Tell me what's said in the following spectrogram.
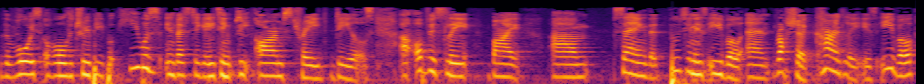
the voice of all the true people. He was investigating the arms trade deals. Uh, obviously, by um, saying that Putin is evil and Russia currently is evil,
